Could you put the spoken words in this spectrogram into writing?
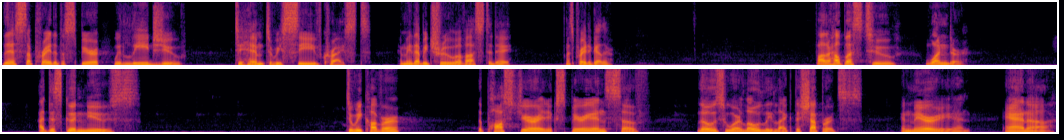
this. I pray that the Spirit would lead you to Him to receive Christ. And may that be true of us today. Let's pray together. Father, help us to wonder at this good news, to recover the posture and experience of those who are lowly, like the shepherds, and Mary, and Anna,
